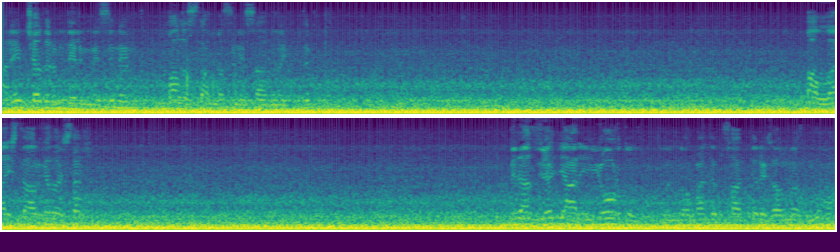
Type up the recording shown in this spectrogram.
Hani hem çadırım delinmesin hem mal ıslanmasın hesabına gittim. Vallahi işte arkadaşlar biraz ya- yani yordu. Normalde bu saatlere kalmazdım ama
